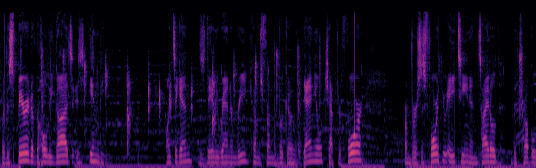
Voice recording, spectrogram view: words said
for the spirit of the holy gods is in thee. Once again, this daily random read comes from the book of Daniel, chapter 4 from verses 4 through 18, entitled The Troubled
